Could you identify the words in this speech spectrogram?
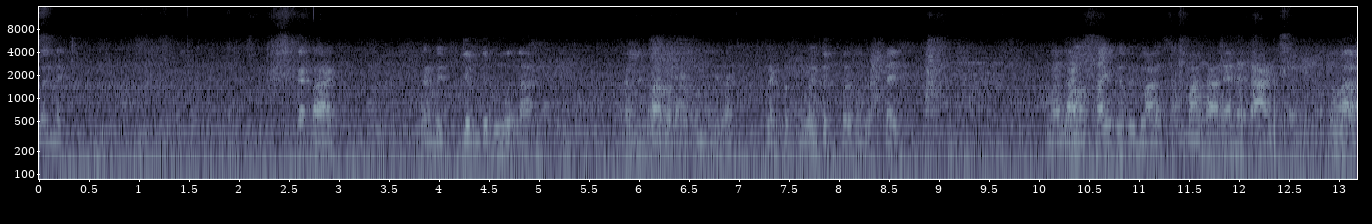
lên đây. Các tay thằng này dừng cho đúng lại tay thằng này ba tay không gì đây? Thằng tụt lên tức rồi tôi lại đây. Mà đang thấy cái mới biết bạn bạn là nén nó cài đúng không?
